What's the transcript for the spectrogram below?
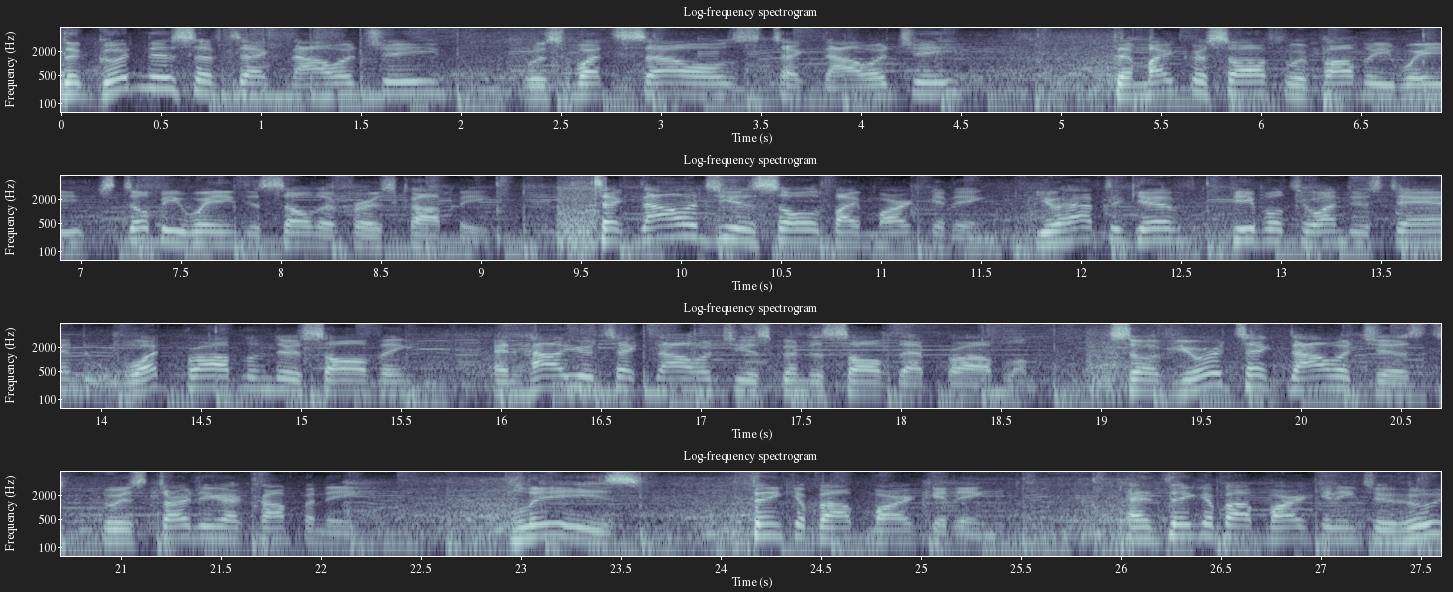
the goodness of technology was what sells technology, then Microsoft would probably wait, still be waiting to sell their first copy. Technology is sold by marketing. You have to give people to understand what problem they're solving and how your technology is going to solve that problem. So if you're a technologist who is starting a company, please think about marketing and think about marketing to who,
